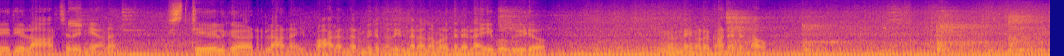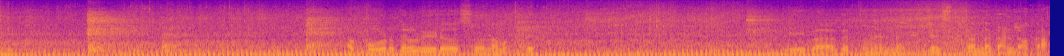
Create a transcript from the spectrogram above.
രീതിയിലുള്ള ആർച്ച് തന്നെയാണ്. സ്റ്റീൽ ഗേഡറിലാണ് ഈ പാലം നിർമ്മിക്കുന്നത്. ഇന്നലെ നമ്മളിതിന്റെ ലൈവ് വീഡിയോ നിങ്ങൾ നിങ്ങൾ കണ്ടിട്ടുണ്ടാവും. കൂടുതൽ വീഡിയോസ് നമുക്ക് ഈ ഭാഗത്ത് നിന്ന് ജസ്റ്റ് ഒന്ന് കണ്ടോക്കാം.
